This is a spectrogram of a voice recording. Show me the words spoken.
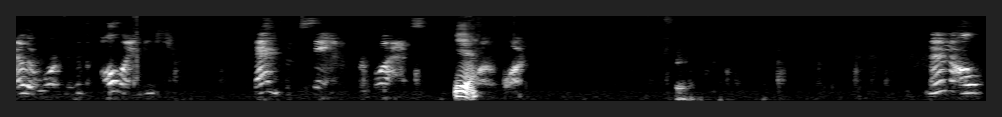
nether wart because that's all I need. That and some sand for glass. Yeah. A lot of water. Then I'll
